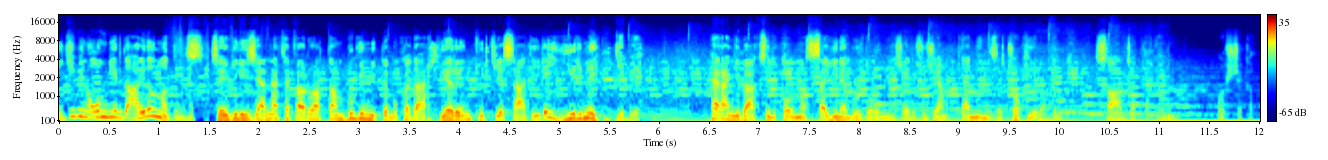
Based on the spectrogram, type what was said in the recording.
2011'de ayrılmadınız. Sevgili izleyenler teferruattan bugünlük de bu kadar. Yarın Türkiye saatiyle 20 gibi. Herhangi bir aksilik olmazsa yine burada olmaya çalışacağım. Kendinize çok iyi bakın. Sağlıcakla kalın. Hoşçakalın.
